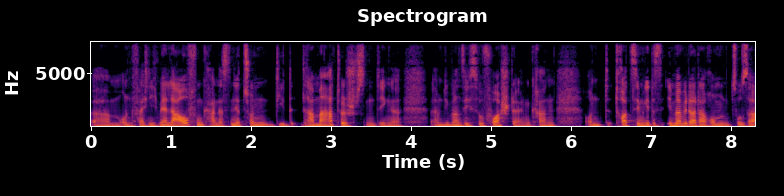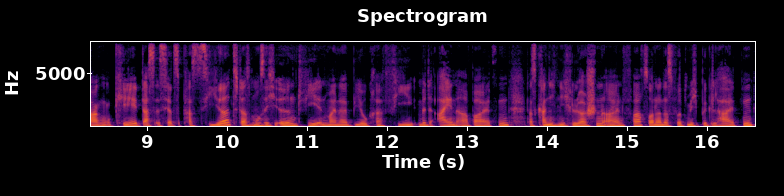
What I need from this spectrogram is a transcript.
ähm, und vielleicht nicht mehr laufen kann. Das sind jetzt schon die dramatischsten Dinge, ähm, die man sich so vorstellen kann. Und trotzdem geht es immer wieder darum zu sagen, okay, das ist jetzt passiert, das muss ich irgendwie in meiner Biografie mit einarbeiten. Das kann ich nicht löschen einfach, sondern das wird mich begleiten.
